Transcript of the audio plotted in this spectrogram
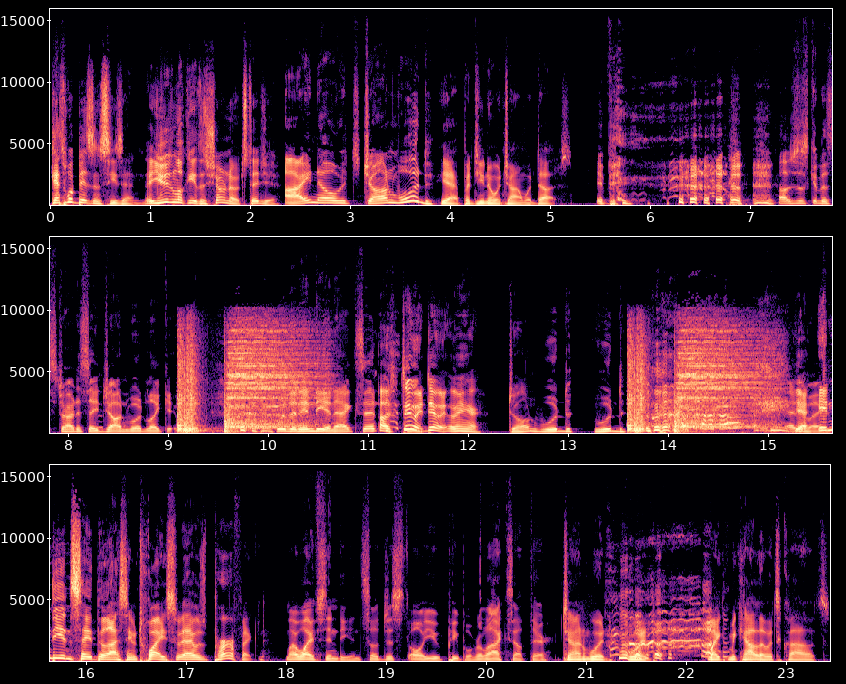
Guess what business he's in? You didn't look at the show notes, did you? I know it's Jon Wood. Yeah, but do you know what Jon Wood does? If I was just gonna try to say Jon Wood like with, with an Indian accent. Oh, do it, do it. Let me hear. Jon Wood Wood. Yeah, Indians say the last name twice. That was perfect. my wife's Indian, so just all you people relax out there. Jon Wood, Wood. Mike Michalowicz, Clouds.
